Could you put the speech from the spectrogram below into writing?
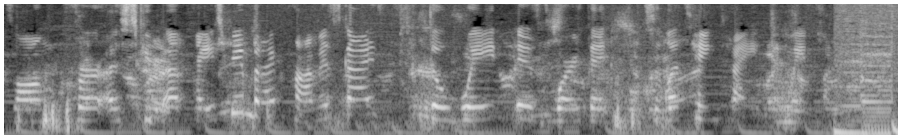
as long for a scoop of ice cream but I promise guys the wait is worth it so let's hang tight and wait for it.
